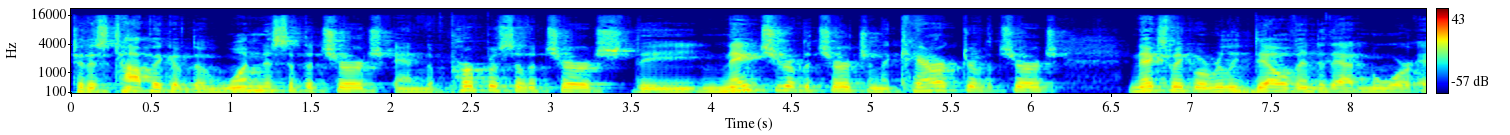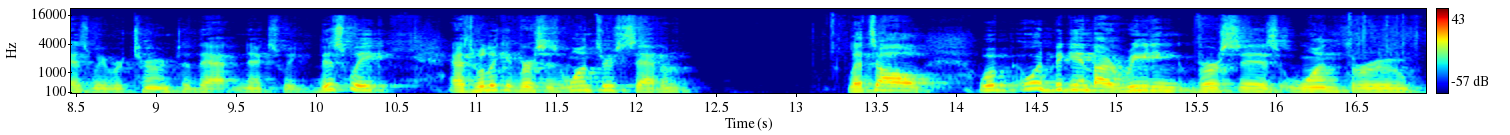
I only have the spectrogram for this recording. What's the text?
to this topic of the oneness of the church and the purpose of the church, the nature of the church and the character of the church. Next week, we'll really delve into that more as we return to that next week. This week, as we look at verses 1 through 7, Let's all, we'll, we'll begin by reading verses 1 through,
